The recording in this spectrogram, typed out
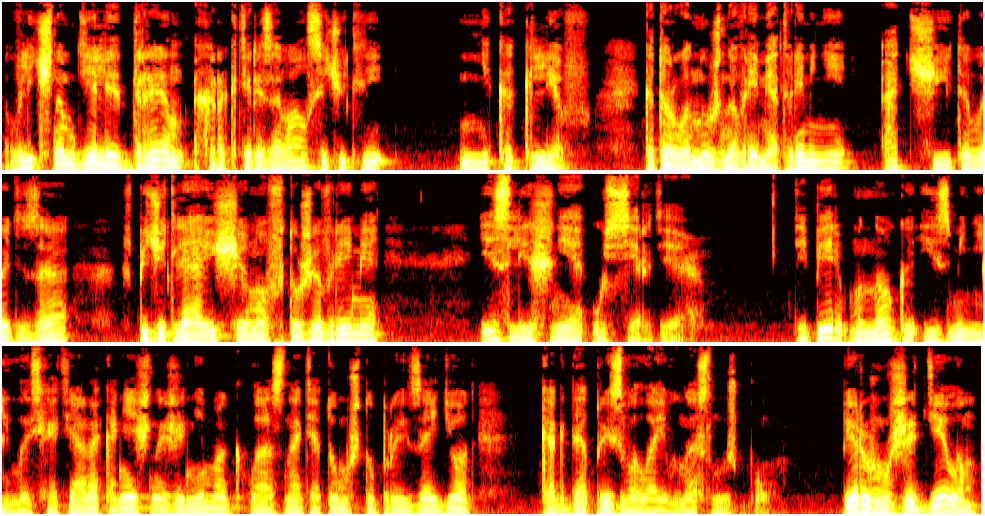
В личном деле Дрен характеризовался чуть ли не как лев, которого нужно время от времени отчитывать за впечатляющее, но в то же время излишнее усердие. Теперь много изменилось, хотя она, конечно же, не могла знать о том, что произойдет, когда призвала его на службу. Первым же делом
